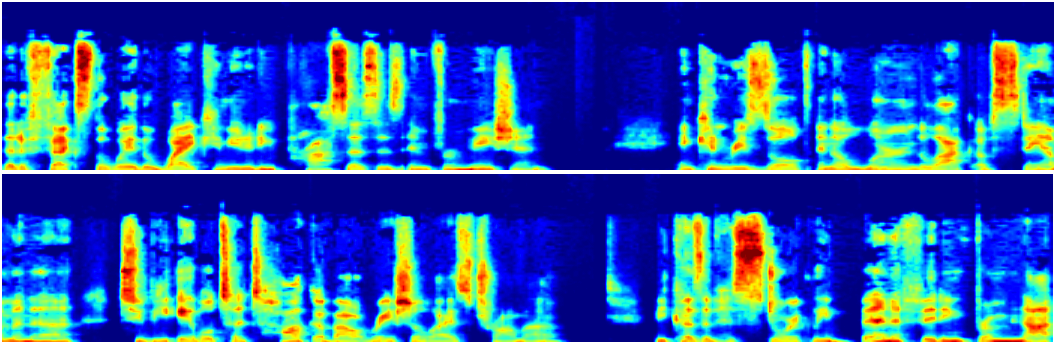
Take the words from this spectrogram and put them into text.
that affects the way the white community processes information and can result in a learned lack of stamina to be able to talk about racialized trauma because of historically benefiting from not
